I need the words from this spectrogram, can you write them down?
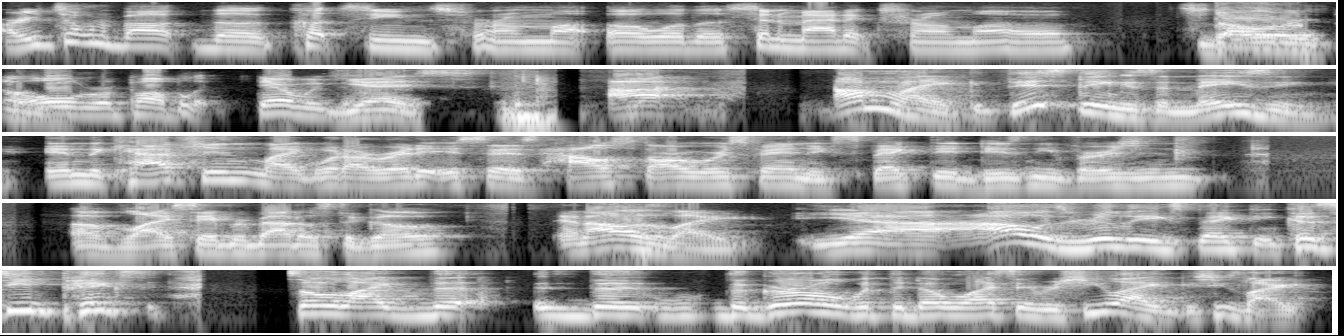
Are you talking about the cutscenes from, uh, oh, well, the cinematics from uh, Star Old Wars: The Republic. Old Republic. There we go. Yes. I I'm like, this thing is amazing. In the caption, like what I read it, it says how Star Wars fan expected Disney version of lightsaber battles to go. And I was like, yeah, I was really expecting because he picks so like the the the girl with the double lightsaber, she like she's like,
